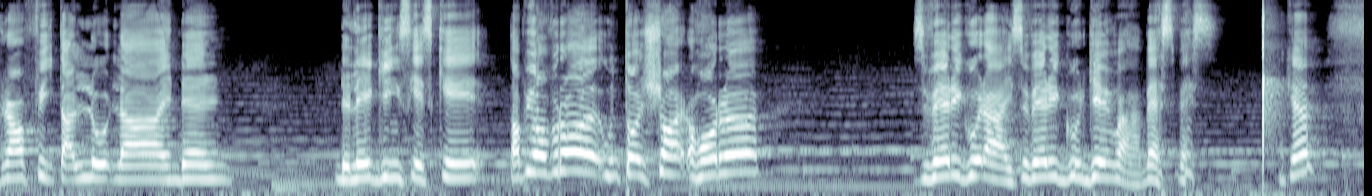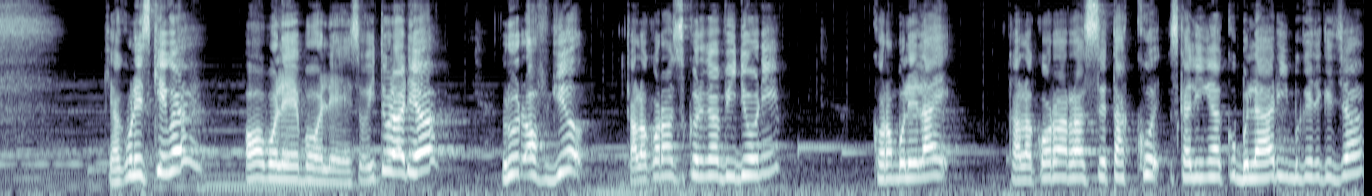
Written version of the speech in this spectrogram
grafik tak load lah and then the lagging sikit-sikit. Tapi overall untuk short horror it's very good lah. It's a very good game lah. Best, best. Okay. Okay, aku boleh skip ke? Oh, boleh, boleh. So itulah dia. Root of Guild. Kalau korang suka dengan video ni, korang boleh like, kalau korang rasa takut sekali dengan aku berlari berkejar-kejar,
